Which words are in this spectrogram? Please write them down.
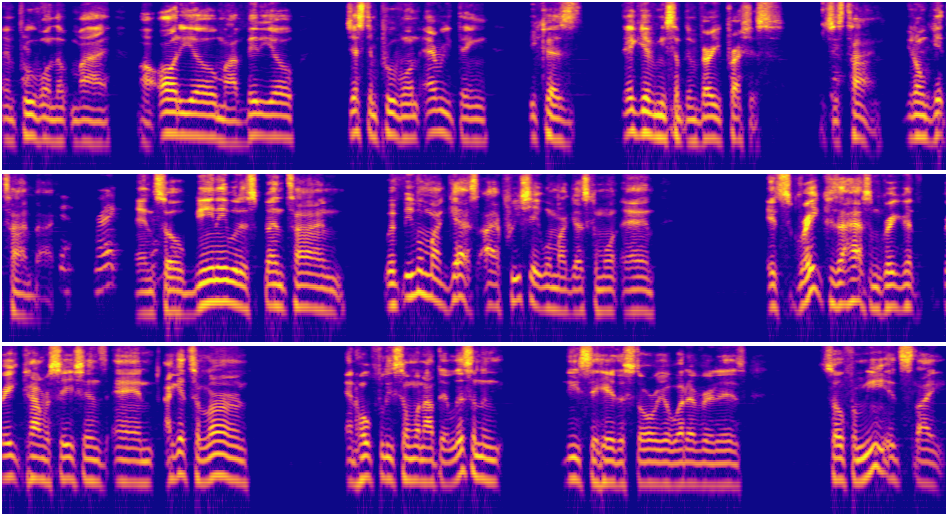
improve on the my my audio, my video, just improve on everything because they're giving me something very precious, which yeah. is time. You don't get time back. Yeah, right. And yeah. so being able to spend time with even my guests, I appreciate when my guests come on and it's great because I have some great great conversations and I get to learn and hopefully someone out there listening needs to hear the story or whatever it is. So for me, it's like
